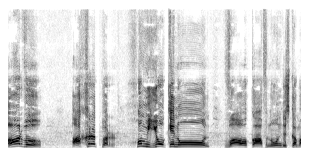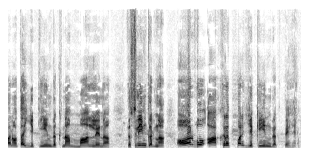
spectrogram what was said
और वो आखरत पर हम यो के नून वाओ, काफ नून, जिसका माना होता है यकीन रखना, मान लेना, तस्लीम करना, और वो आखरत पर यकीन रखते हैं।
